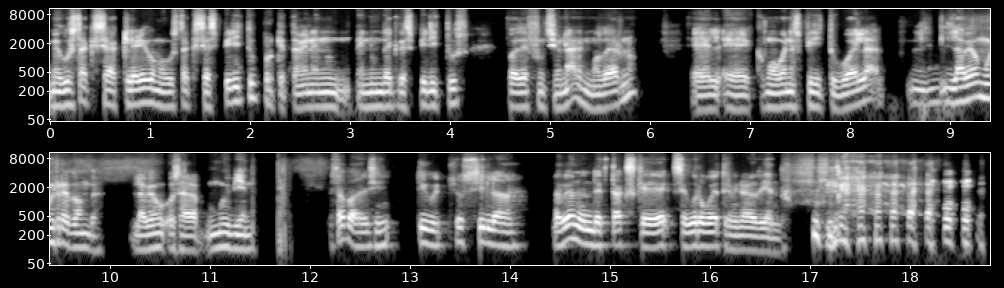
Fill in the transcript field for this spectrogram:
Me gusta que sea clérigo, me gusta que sea espíritu, porque también en un, en un deck de espíritus puede funcionar en moderno. El, eh, como buen espíritu vuela. La veo muy redonda, la veo, o sea, muy bien. Está padre, sí. Digo, yo sí la, la veo en un deck tax que seguro voy a terminar odiando.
